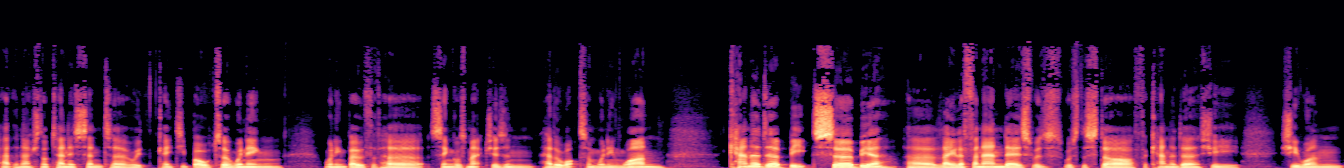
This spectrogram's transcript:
at the National Tennis Centre with Katie Boulter winning winning both of her singles matches and Heather Watson winning one. Canada beat Serbia. Uh, Leylah Fernandez was was the star for Canada. She she won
